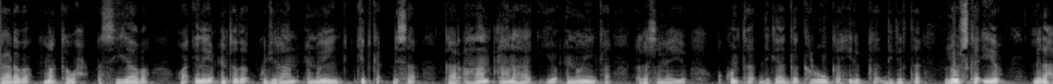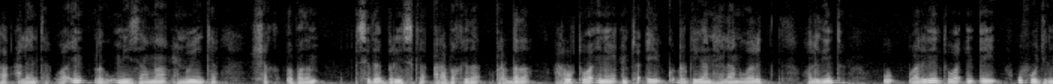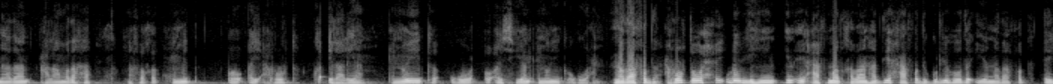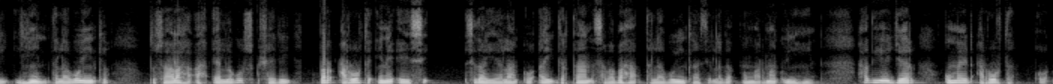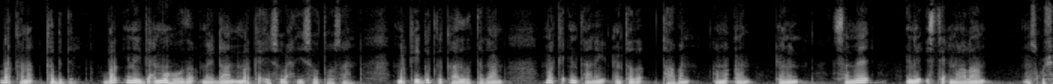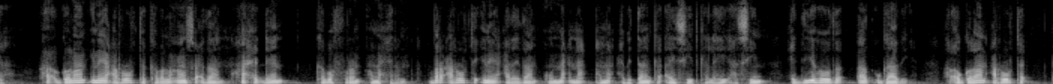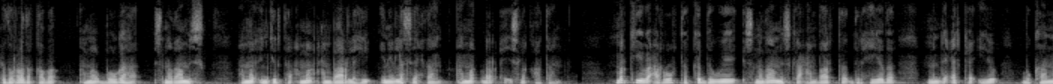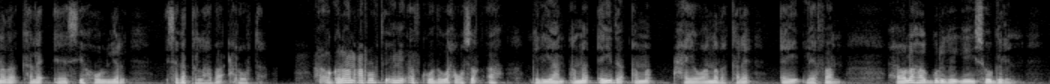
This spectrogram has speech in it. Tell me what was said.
gaadhaba marka wax la siiyaaba waa inay cuntada ku jiraan cunooyinka jidhka dhisa gaar ahaan caanaha iyo cunooyinka laga sameeyo. Ukunta digaaga kalluunka hilibka digirta lowska iyo midhaha caleenta. Waa in lagu miisaamaa cunooyinka shaqo badan sida bariiska arabaqida baradhada. Caruurta waa inay cunto ay ku dhargayaan helaan waalidiinta waa inay u foojignaadaan calaamadaha nafaqa xumid oo ay carruurta ka ilaaliyaan cunooyinka oo ay siiyaan cunooyinka ugu wacan. Nadaafadda. Caruurta waxay u dhow yihiin inay caafimaad qabaan haddii xaafadda guryahooda iyo nadaafad ay yihiin. Tallaabooyinka tusaalaha ah ee lagu sheegay bar carruurta in ay sidaa yeelaan oo ay gartaan sababaha tallaabooyinkaasi laga maarmaan u yihiin. Had iyo jeer u maydh carruurta oo dharkana ka bedel bar inay gacmahooda maydhaan marka ay subaxdii soo toosaan markay godka kaadida tagaan marka intaanay cuntada taaban ama aan cunin samee inay isticmaalaan musqusha. Ha ogolaan inay carruurta kaba la'aan socdaan ha xidheen kaba furan ama xiran. Bar carruurta inay cadeydaan oo nacnac ama cabitaanka aysiidka lahi hasiin cidiyahooda aada u gaabi. Ha ogolaan carruurta cudurrada qaba ama boogaha isnadaamis ama injirta ama cambaar lahi inay la seexdaan ama dhar ay isla qaataan markiiba carruurta ka daweey isnadaamiska cambaarta dirxiyada mandhicirka iyo bukaanada kale ee si howl yar isaga tallaaba carruurta ha ogolaan carruurta inay afkooda wax wasaq ah geliyaan ama eyda ama xayawaanada kale ay leefaan. Xoolaha guriga yay soo gelin.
